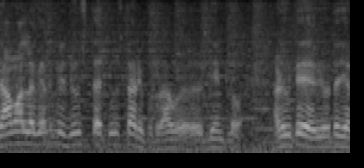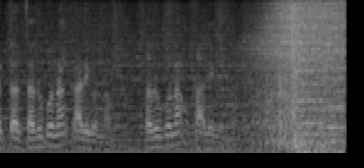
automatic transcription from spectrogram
గ్రామాల్లో కానీ మీరు చూస్తే చూస్తారు ఇప్పుడు దీంట్లో. అడిగితే యువత చెప్తారు చదువుకున్నాం ఖాళీగా ఉన్నాం. చదువుకున్నాం ఖాళీగా ఉన్నాం.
